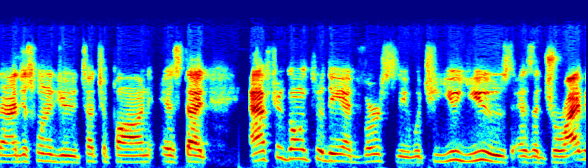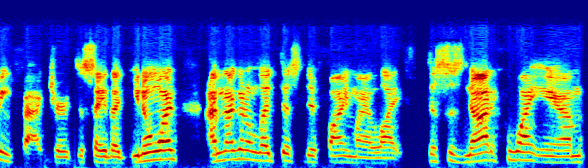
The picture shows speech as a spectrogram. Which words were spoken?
that I just wanted you to touch upon is that after going through the adversity, which you used as a driving factor to say that, you know what, I'm not going to let this define my life. This is not who I am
